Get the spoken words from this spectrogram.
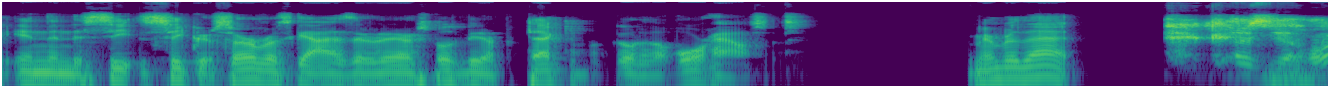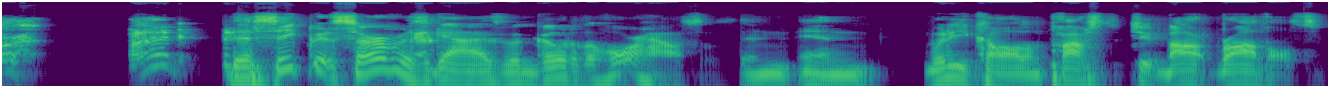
the and then the Se- Secret Service guys that are there supposed to be to protect them would go to the whorehouses. Remember that? Because the horror. What? the Secret Service guys would go to the whorehouses and and what do you call them? Prostitute brothels.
